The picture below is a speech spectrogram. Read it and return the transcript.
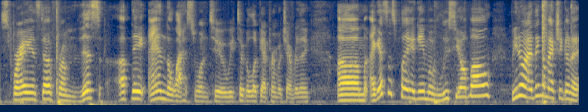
spray and stuff from this update and the last one too. We took a look at pretty much everything. Um, I guess let's play a game of Lucio Ball. But you know what? I think I'm actually gonna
